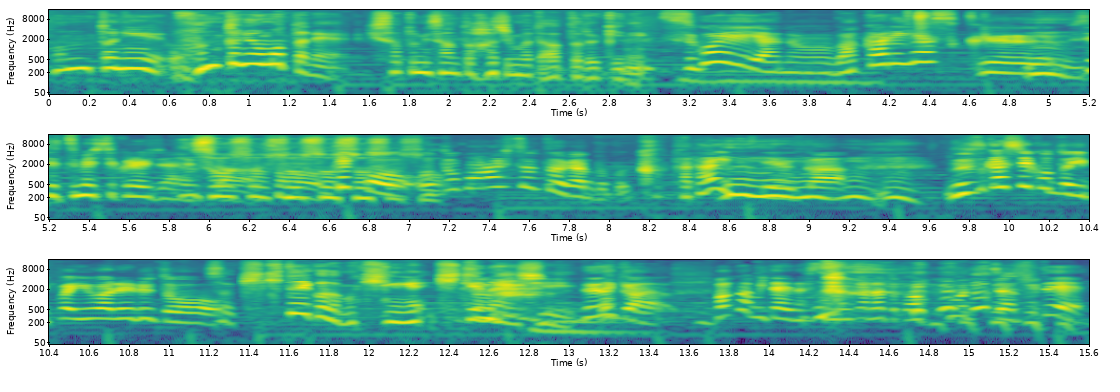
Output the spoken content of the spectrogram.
本当に本当に思ったね久富さんと初めて会った時に。すごいあの分かりやすく説明してくれるじゃないですか、結構男の人とかと硬いっていうか、難しいこといっぱい言われると聞きたいことも聞け聞けないしでなんかバカみたいな質問かなとか思っちゃって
